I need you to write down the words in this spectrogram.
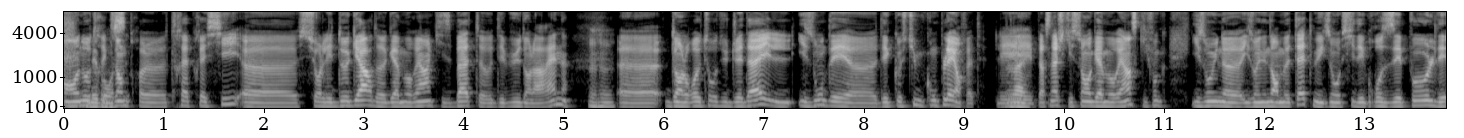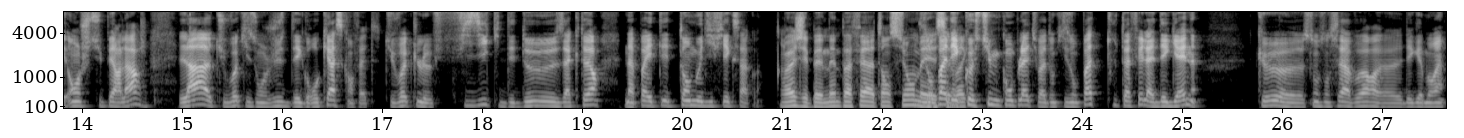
en, autre exemple très précis, sur les deux gardes gamoréens qui se battent au début dans l'arène, mhm. dans le retour du Jedi, ils ont des, des costumes complets en fait. Les personnages qui sont en gamoréens, ce qui font qu'ils ont une, ils ont une énorme tête, mais ils ont aussi des grosses épaules, des hanches super larges. Là, tu vois qu'ils ont juste des gros casques en fait. Tu vois que le physique des deux acteurs n'a pas été tant modifié que ça. Quoi. Ouais, j'ai même pas fait attention. Mais ils n'ont pas des costumes complets, tu vois, donc ils n'ont pas tout à fait la dégaine que euh, sont censés avoir euh, des Gamoriens.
